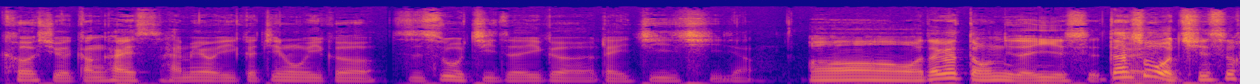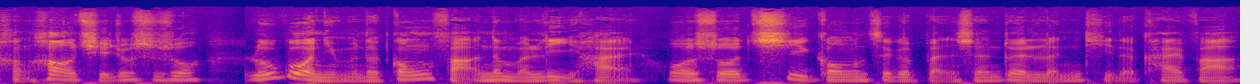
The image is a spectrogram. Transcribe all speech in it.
科学刚开始还没有一个进入一个指数级的一个累积期，这样哦，我大概懂你的意思，但是我其实很好奇，就是说，如果你们的功法那么厉害，或者说气功这个本身对人体的开发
